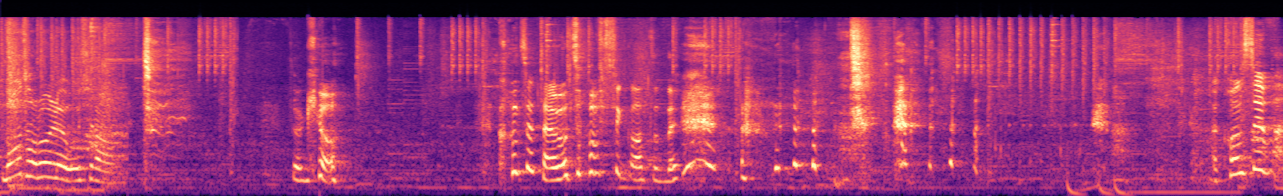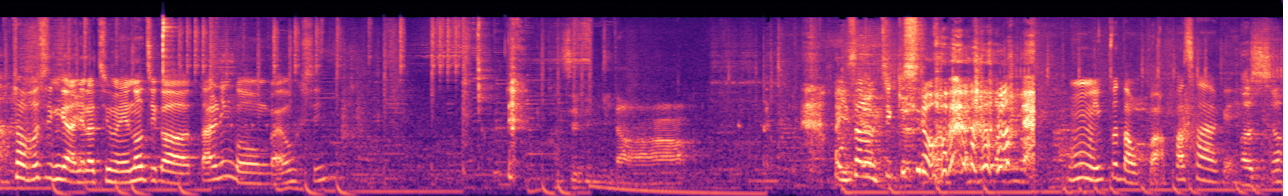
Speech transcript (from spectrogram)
너무 잘 어울려요 옷이랑. 저기요. 컨셉 잘못 잡으신 것 같은데. 아, 컨셉 잡으신 게 아니라 지금 에너지가 딸린 건가요 혹시? 컨셉입니다. 아, 이 사람 찍기 싫어. 음 이쁘다 오빠 화사하게. 아 진짜?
